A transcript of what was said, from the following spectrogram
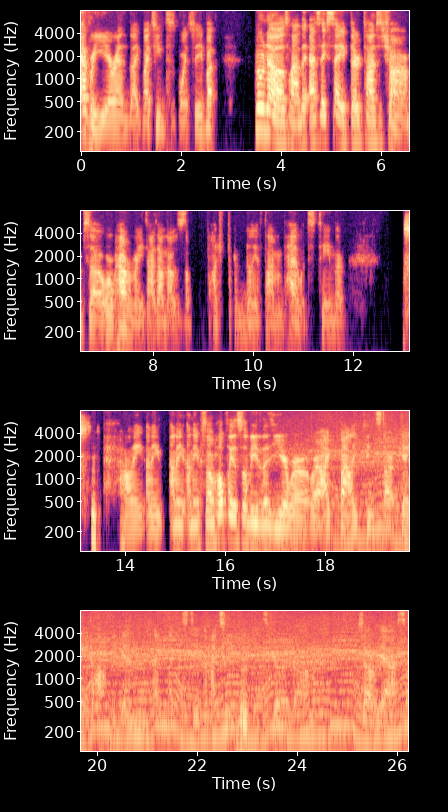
every year, and like my team disappoints me. But who knows? How they, as they say, third time's a charm. So, or however many times I don't know. This is a hundred fucking millionth time I'm with this team. They're I mean, I mean, I mean, I mean. So hopefully this will be the year where where I finally can start getting into hockey again, and like this team and my team is good. Um, so yeah, so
